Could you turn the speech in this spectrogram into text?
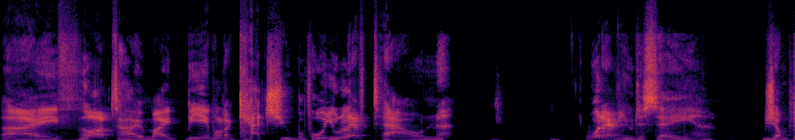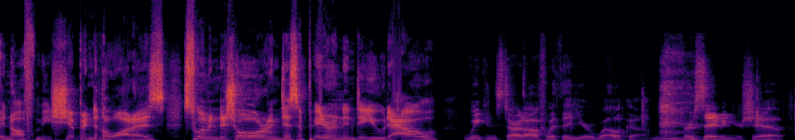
I thought I might be able to catch you before you left town. What have you to say? Jumping off me ship into the waters, swimming to shore, and disappearing into Yu Dao? we can start off with a "You're welcome" for saving your ship.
